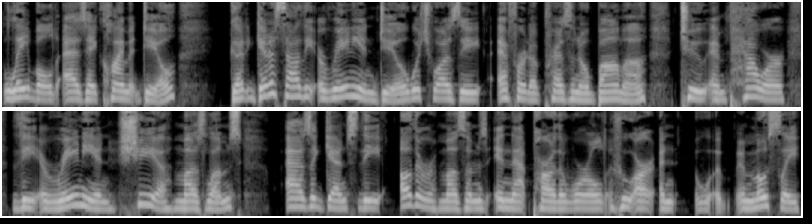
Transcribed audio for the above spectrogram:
labeled as a climate deal get, get us out of the Iranian deal, which was the effort of President Obama to empower the Iranian Shia Muslims as against the other Muslims in that part of the world who are an, mostly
